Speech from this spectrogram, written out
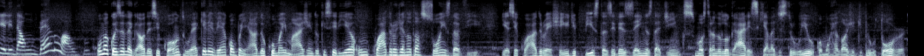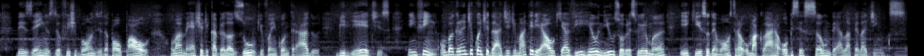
Ele dá um belo alvo. Uma coisa legal desse conto é que ele vem acompanhado com uma imagem do que seria um quadro de anotações da Vi. E esse quadro é cheio de pistas e desenhos da Jinx, mostrando lugares que ela destruiu, como o relógio de Piltover, desenhos do Fishbones e da Pau Pau, uma mecha de cabelo azul que foi encontrado, bilhetes, enfim, uma grande quantidade de material que a Vi reuniu sobre sua irmã e que isso demonstra uma clara obsessão dela pela Jinx.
